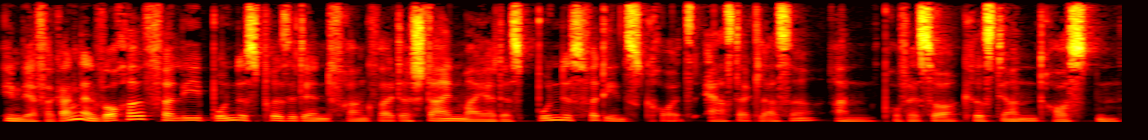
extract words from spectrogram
In der vergangenen Woche verlieh Bundespräsident Frank-Walter Steinmeier das Bundesverdienstkreuz erster Klasse an Professor Christian Drosten,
